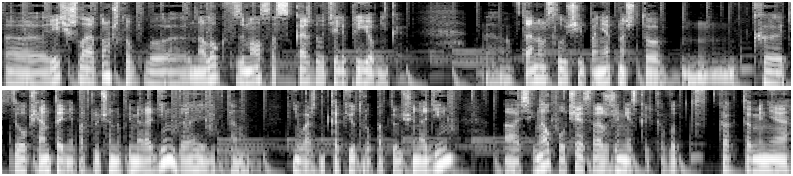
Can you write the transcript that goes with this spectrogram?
речь шла о том, чтобы налог взимался с каждого телеприемника. В данном случае понятно, что к общей антенне подключен, например, один, да, или там, неважно, к компьютеру подключен один, а сигнал получает сразу же несколько. Вот как-то меня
